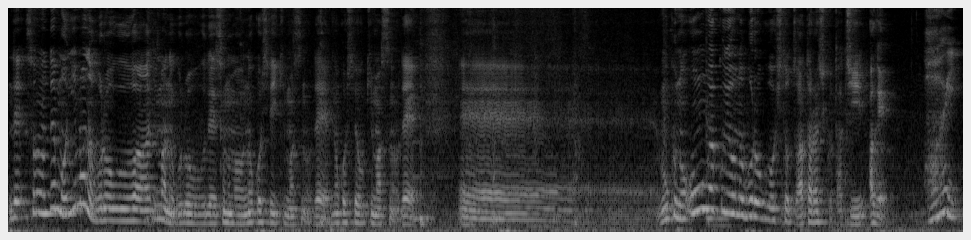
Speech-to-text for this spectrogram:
でそのでも今のブログは今のブログでそのまま残していきますので残しておきますので、えー僕の音楽用のブログを一つ新しく立ち上げはい。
